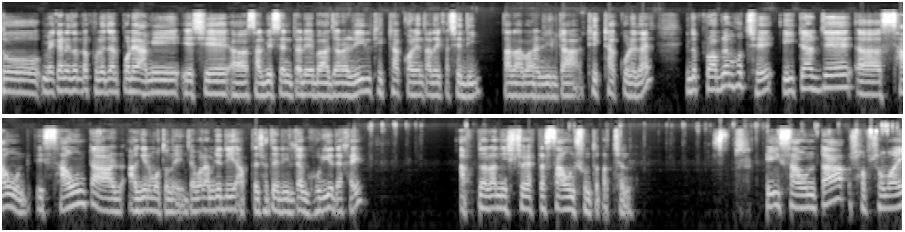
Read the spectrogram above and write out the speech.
তো মেকানিজমটা খুলে যাওয়ার পরে আমি এসে সার্ভিস সেন্টারে বা যারা রিল ঠিকঠাক করেন তাদের কাছে দিই। তারা আবার রিলটা ঠিকঠাক করে দেয়। কিন্তু প্রবলেম হচ্ছে এইটার যে সাউন্ড এই সাউন্ডটা আর আগের মতো নেই। যেমন আমি যদি আপনার সাথে রিলটা ঘুরিয়ে দেখাই, আপনারা নিশ্চয়ই একটা সাউন্ড শুনতে পাচ্ছেন। এই সাউন্ডটা সবসময়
